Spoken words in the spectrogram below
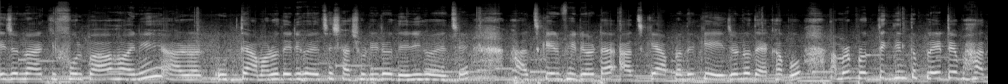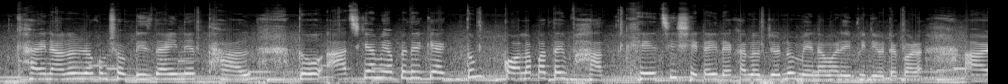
এই জন্য আর কি ফুল পাওয়া হয়নি। আর উঠতে আমারও দেরি হয়েছে, শাশুড়িরও দেরি হয়েছে। আজকের ভিডিওটা, আজকে আপনাদেরকে এই জন্য দেখাবো। আমরা প্রত্যেক দিন তো প্লেটে ভাত খাই, নানান রকম সব ডিজাইনের থাল। তো আজকে আমি আপনাদেরকে একদম কলা পাতায় ভাত খেয়েছি, সেটাই দেখানোর জন্য মেন আমার এই ভিডিওটা করা। আর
